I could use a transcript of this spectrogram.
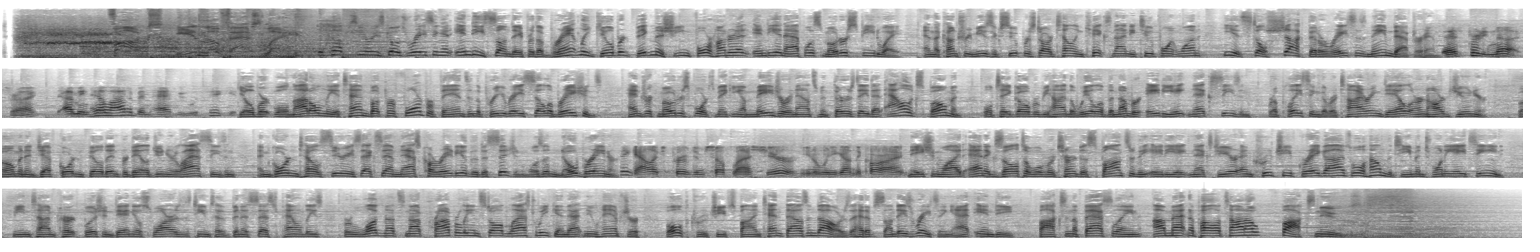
Fox in the fast lane. The Cup Series goes racing at Indy Sunday for the Brantley Gilbert Big Machine 400 at Indianapolis Motor Speedway. And the country music superstar telling Kix 92.1 he is still shocked that a race is named after him. That's pretty nuts, right? I mean, hell, I'd have been happy with tickets. Gilbert will not only attend but perform for fans in the pre-race celebrations. Hendrick Motorsports making a major announcement Thursday that Alex Bowman will take over behind the wheel of the number 88 next season, replacing the retiring Dale Earnhardt Jr. Bowman and Jeff Gordon filled in for Dale Jr. last season, and Gordon tells Sirius XM NASCAR Radio the decision was a no-brainer. I think Alex proved himself last year. You know, when he got in the car, I... Nationwide and Axalta will return to sponsor the 88 next year, and crew chief Greg Ives will helm the team in 2018. Meantime, Kurt Busch and Daniel Suarez's teams have been assessed penalties for lug nuts not properly installed last weekend at New Hampshire. Both crew chiefs fined $10,000 ahead of Sunday's racing at Indy. Fox in the Fast Lane. I'm Matt Napolitano, Fox News.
